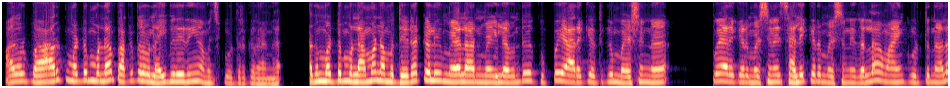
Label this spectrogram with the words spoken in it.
அது ஒரு பார்க் மட்டும் இல்லாமல் பக்கத்தில் ஒரு லைப்ரரியும் அமைச்சு கொடுத்துருக்குறாங்க. அது மட்டும் இல்லாமல் நம்ம திடக்கழிவு மேலாண்மையில் வந்து குப்பை அரைக்கிறதுக்கு மிஷினு குப்பை அரைக்கிற மிஷினு சலிக்கிற மிஷின் இதெல்லாம் வாங்கி கொடுத்தனால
